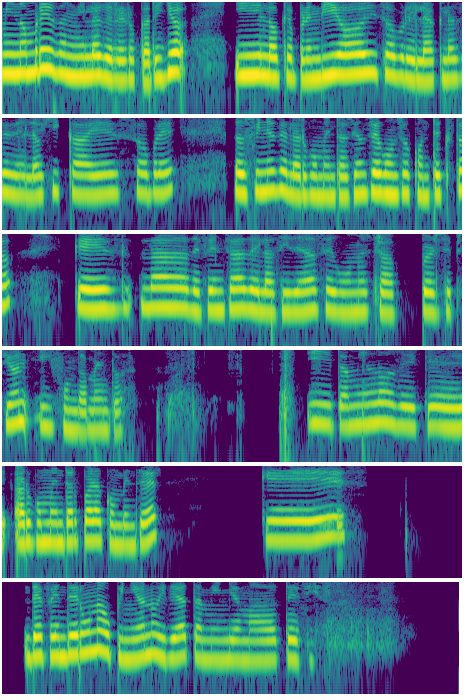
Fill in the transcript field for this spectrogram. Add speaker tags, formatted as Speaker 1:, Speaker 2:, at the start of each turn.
Speaker 1: mi nombre es Daniela Guerrero Carrillo y lo que aprendí hoy sobre la clase de lógica es sobre los fines de la argumentación según su contexto, que es la defensa de las ideas según nuestra percepción y fundamentos. Y también lo de que argumentar para convencer, que es defender una opinión o idea también llamada tesis.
